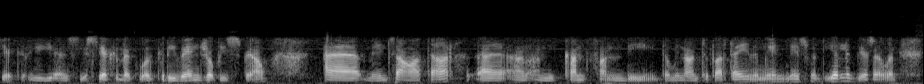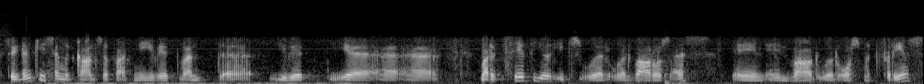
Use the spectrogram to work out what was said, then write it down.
seker hier is sekerlik ook revenge op die spel uh mense haat daar uh aan aan die kant van die dominante party en men mens moet eerlik wees oor. So ek dink jy sou moet kanse vat nie, jy weet, want uh jy weet jy uh uh maar dit sê vir jou iets oor oor waar ons is en en waaroor ons moet vrees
